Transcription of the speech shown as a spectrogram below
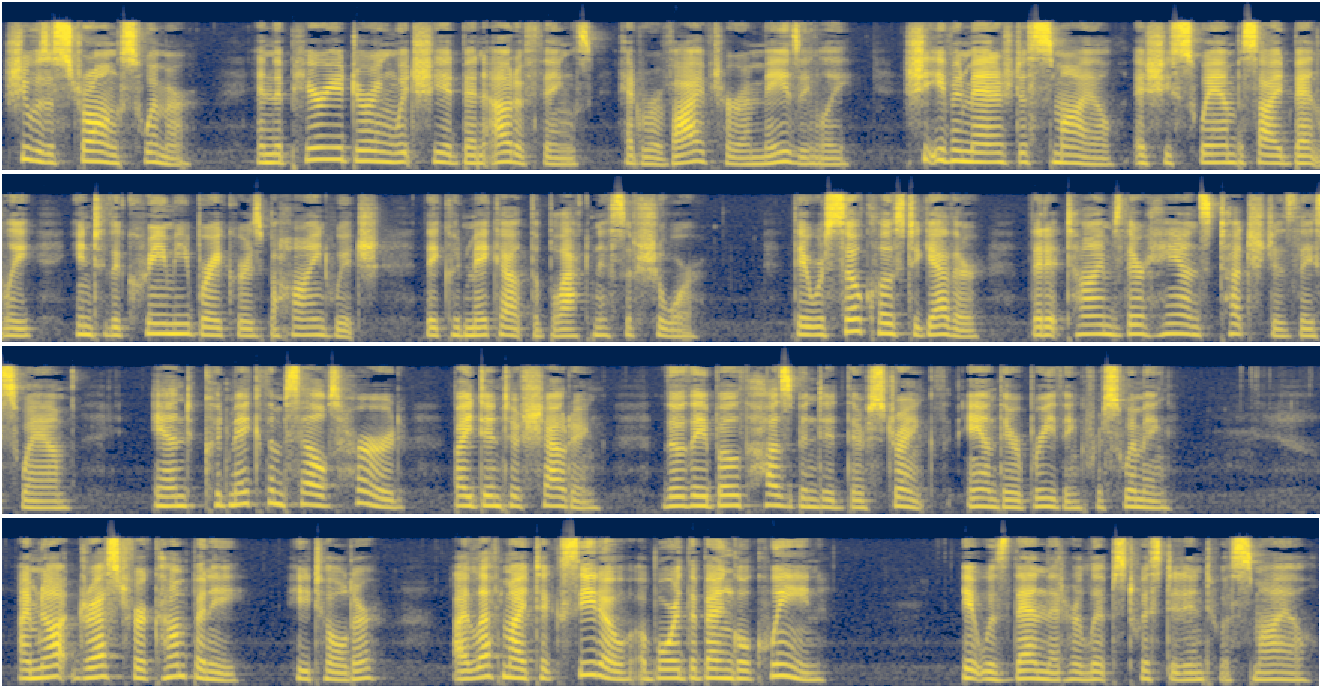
She was a strong swimmer, and the period during which she had been out of things had revived her amazingly. She even managed a smile as she swam beside Bentley into the creamy breakers behind which they could make out the blackness of shore. They were so close together that at times their hands touched as they swam, and could make themselves heard by dint of shouting, though they both husbanded their strength and their breathing for swimming. "I'm not dressed for company," he told her. I left my tuxedo aboard the Bengal Queen." It was then that her lips twisted into a smile.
